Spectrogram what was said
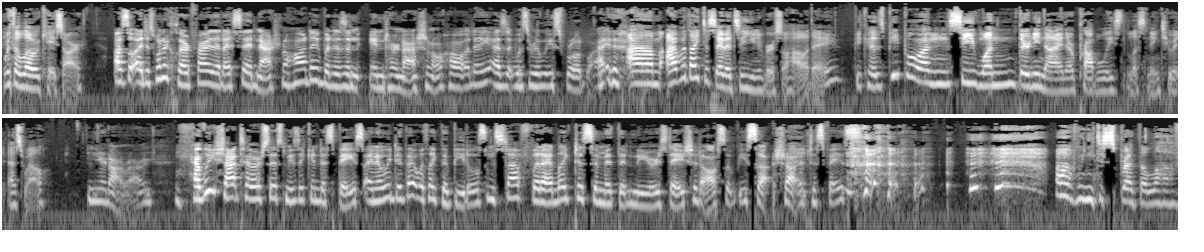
with a lowercase r. Also, I just want to clarify that I said national holiday, but it's an international holiday as it was released worldwide. Um, I would like to say that's a universal holiday because people on C139 are probably listening to it as well. You're not wrong. Have we shot Taylor Swift's music into space? I know we did that with like the Beatles and stuff, but I'd like to submit that New Year's Day should also be shot into space. Oh, we need to spread the love.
